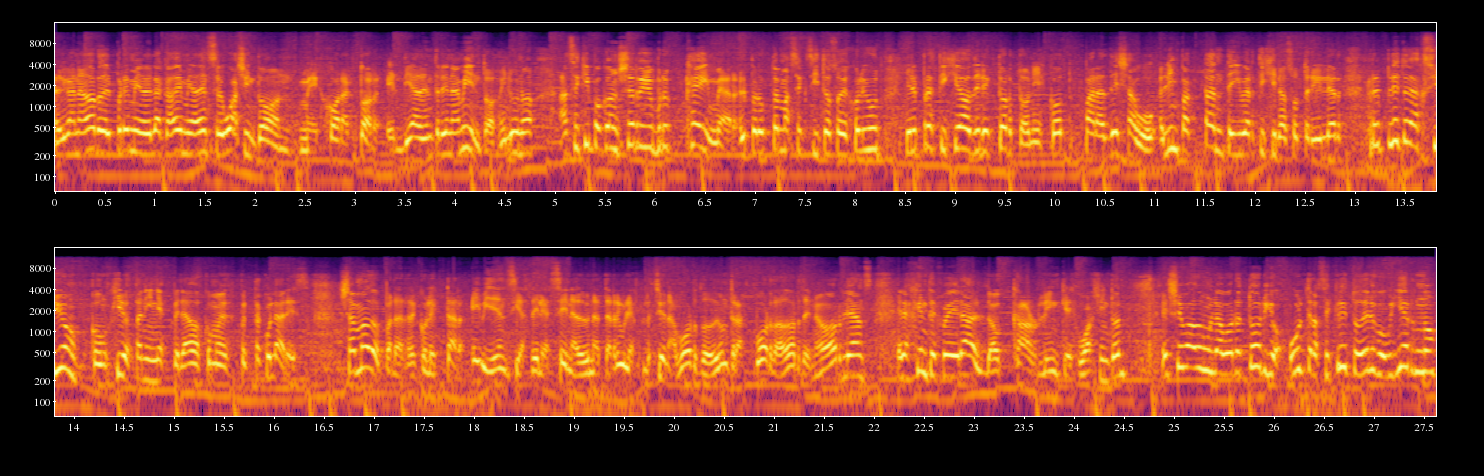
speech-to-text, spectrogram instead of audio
El ganador del premio de la Academia Denzel Washington, Mejor Actor en Día de Entrenamiento 2001, hace equipo con Jerry Bruckheimer, el productor más exitoso de Hollywood, y el prestigiado director Tony Scott para Deja el impactante y vertiginoso thriller repleto de acción con giros tan inesperados como espectaculares. Llamado para recolectar evidencias de la escena de una terrible explosión a bordo de un transbordador de Nueva Orleans, el agente federal Doug Carlin, que es Washington, es llevado a un laboratorio ultra secreto del gobierno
